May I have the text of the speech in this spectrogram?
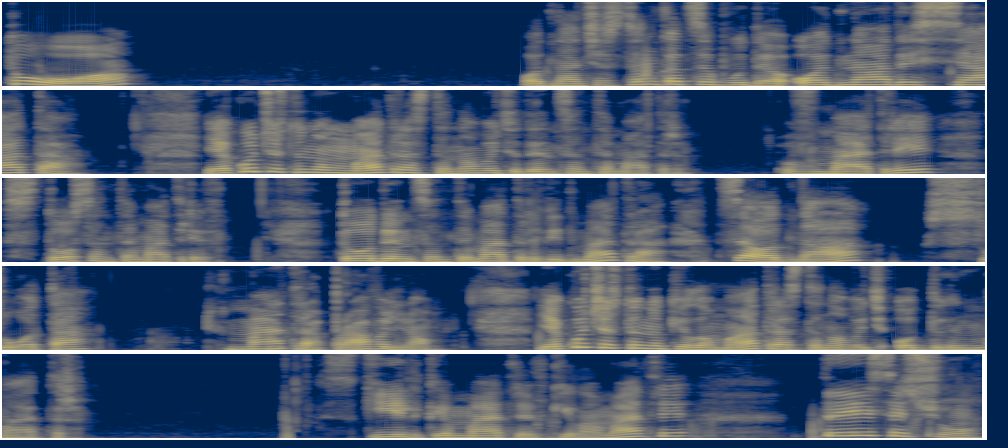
То одна частинка це буде одна десята. Яку частину метра становить 1 сантиметр? В метрі 100 сантиметрів. То 1 сантиметр від метра це одна сота метра. Правильно. Яку частину кілометра становить 1 метр? Скільки метрів в кілометрі? Тисячу.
